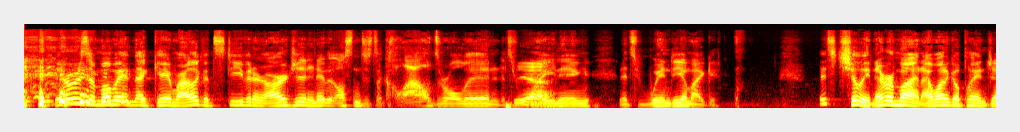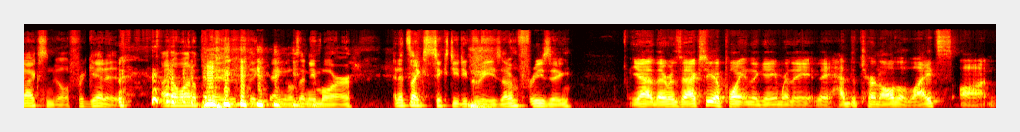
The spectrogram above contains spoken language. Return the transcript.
there was a moment in that game where I looked at Steven and Arjun and it was also just the clouds roll in and it's yeah. raining and it's windy. I'm like, it's chilly. Never mind. I want to go play in Jacksonville. Forget it. I don't want to play the Bengals anymore. And it's like 60 degrees and I'm freezing. Yeah, there was actually a point in the game where they they had to turn all the lights on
